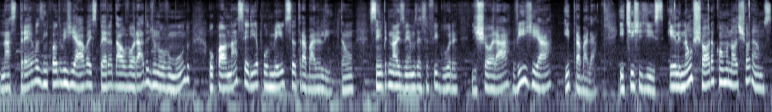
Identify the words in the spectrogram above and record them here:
nas trevas enquanto vigiava a espera da alvorada de um novo mundo, o qual nasceria por meio de seu trabalho ali. Então, sempre nós vemos essa figura de chorar, vigiar e trabalhar. E Tish diz: Ele não chora como nós choramos,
